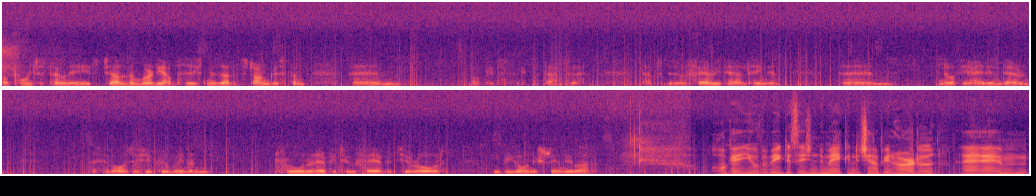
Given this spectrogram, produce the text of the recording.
or Punchestown. It's Cheltenham where the opposition is at its strongest. And um, look, it's, it's that's a that's a bit of a fairy tale thing. And um, you know, if you head in there and I suppose if you could win on one in every two favourites you rode, you'd be going extremely well. Okay, you have a big decision to make in the champion hurdle. Um,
